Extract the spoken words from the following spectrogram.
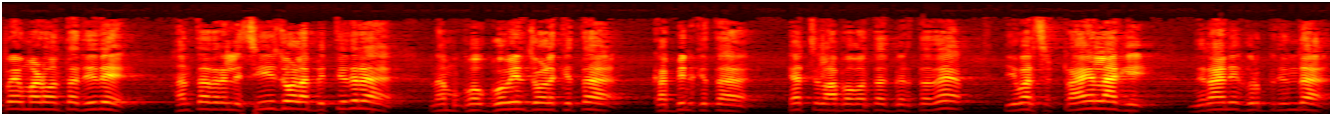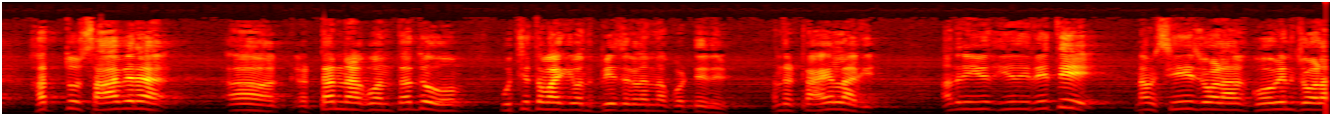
ಉಪಯೋಗ ಮಾಡುವಂಥದ್ದು ಇದೆ. ಅಂಥದ್ರಲ್ಲಿ ಸಿಹಿ ಜೋಳ ಬಿತ್ತಿದ್ರೆ ನಮ್ಮ ಗೋ, ಗೋವಿನ ಜೋಳಕ್ಕಿಂತ ಕಬ್ಬಿನಕ್ಕಿಂತ ಹೆಚ್ಚು ಲಾಭವಂಥದ್ದು ಬಿರ್ತದೆ ಈ ವರ್ಷ ಟ್ರಯಲ್ ಆಗಿ ನಿರಾಣಿ ಗ್ರೂಪ್ನಿಂದ ಹತ್ತು ಸಾವಿರ ಟನ್ ಆಗುವಂಥದ್ದು ಉಚಿತವಾಗಿ ಒಂದು ಬೀಜಗಳನ್ನು ಕೊಟ್ಟಿದ್ದೀವಿ. ಅಂದ್ರೆ ಟ್ರಯಲ್ ಆಗಿ. ಅಂದರೆ ಈ ಈ ರೀತಿ ನಾವು ಸಿಹಿ ಜೋಳ, ಗೋವಿನ ಜೋಳ,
